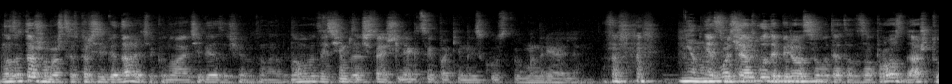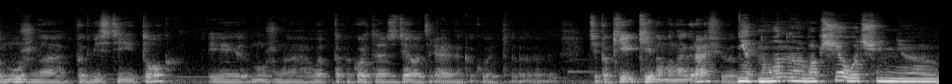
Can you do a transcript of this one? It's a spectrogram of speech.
Ну, ты тоже можешь спросить Гадара, типа, ну, а тебе зачем это надо? Ну, вот зачем да. ты читаешь лекции по киноискусству в Монреале? Не, ну, Нет, в смысле, откуда берется вот этот запрос, да, что нужно подвести итог и нужно вот какой-то сделать реально какой-то типа ки- киномонографию. Нет, но он э, вообще очень э,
